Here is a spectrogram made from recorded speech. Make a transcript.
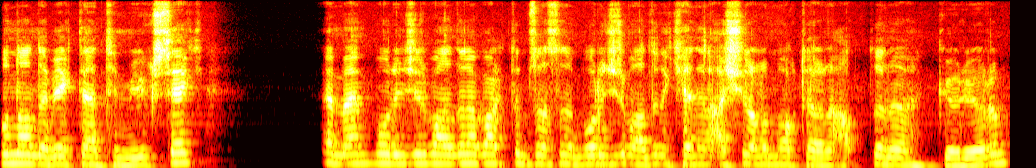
Bundan da beklentim yüksek. Hemen Bollinger bandına baktığım zaman Bollinger bandının kendine aşırı alım noktalarına attığını görüyorum.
